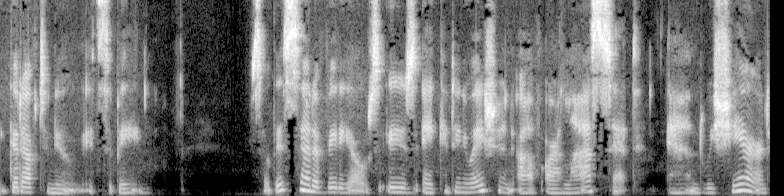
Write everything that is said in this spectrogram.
good afternoon. It's Sabine. So this set of videos is a continuation of our last set, and we shared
